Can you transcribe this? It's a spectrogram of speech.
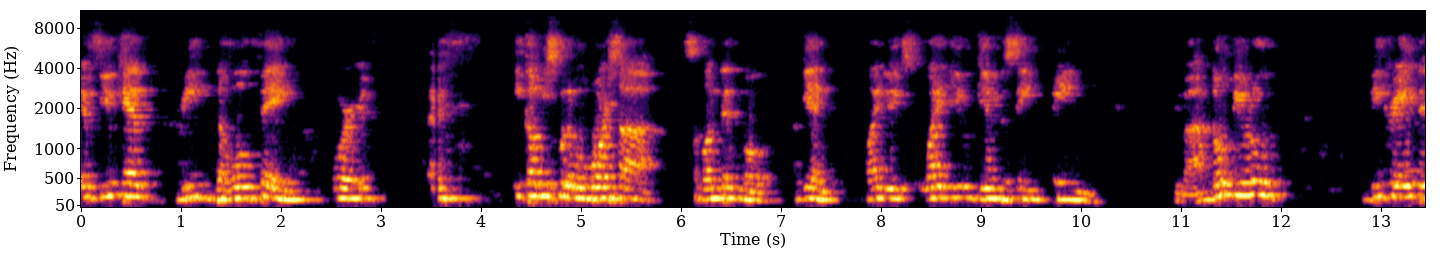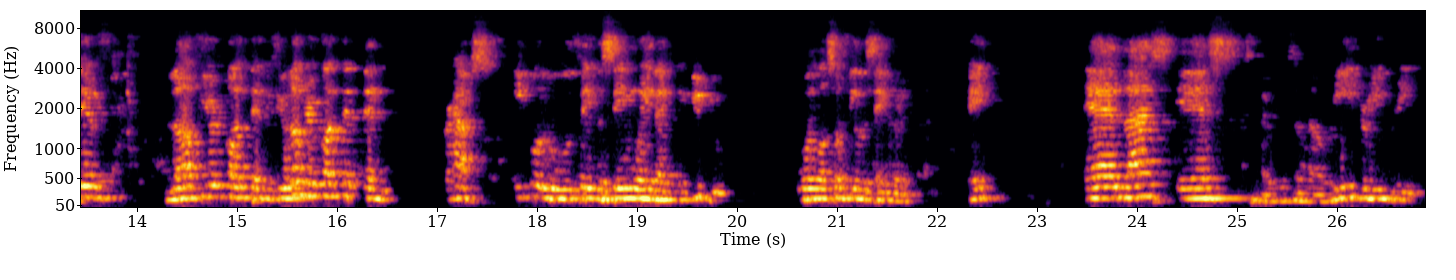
If you can't read the whole thing or if, if ikaw mismo nabobore sa sa content mo, again, why do you, why do you give the same pain? Diba? Don't be rude. Be creative. Love your content. If you love your content, then perhaps people who think the same way that you do will also feel the same way. Okay? And last is read, read, read.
